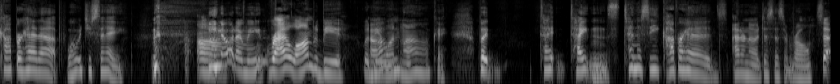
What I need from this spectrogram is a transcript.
copperhead up. What would you say? Um, you know what I mean? Rattle on would be would be oh, one. Well, okay. But ti- Titans, Tennessee Copperheads. I don't know. It just doesn't roll. So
